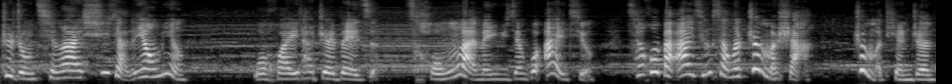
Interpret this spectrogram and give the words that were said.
这种情爱虚假的要命。我怀疑他这辈子从来没遇见过爱情，才会把爱情想得这么傻，这么天真。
